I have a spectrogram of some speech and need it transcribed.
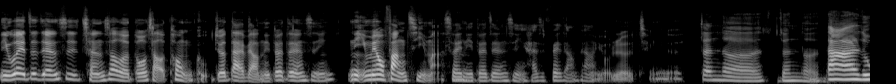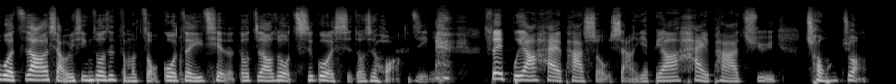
你为这件事承受了多少痛苦，就代表你对这件事情你没有放弃嘛，所以你对这件事情还是非常非常有热情的。真的真的，大家如果知道小鱼星座是怎么走过这一切的，都知道说我吃过的屎都是黄金。所以不要害怕受伤，也不要害怕去冲撞，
